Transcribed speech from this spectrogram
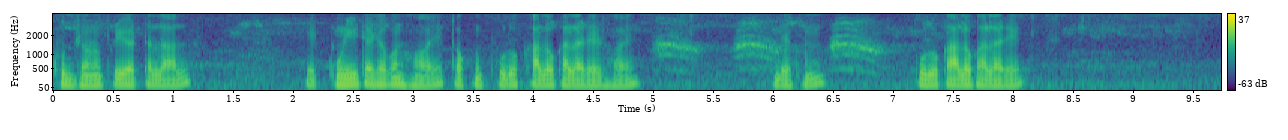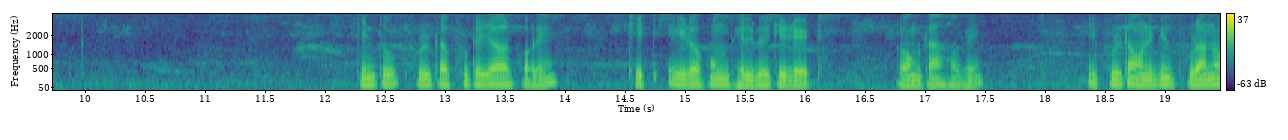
খুব জনপ্রিয় একটা লাল। এর কুঁড়িটা যখন হয়, তখন পুরো কালো কালারের হয়। দেখুন, পুরো কালো কালারের। কিন্তু ফুলটা ফুটে যাওয়ার পরে ঠিক এই রকম ভেলভেটি রেড রঙটা হবে। এই ফুলটা অনেকদিন পুরানো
